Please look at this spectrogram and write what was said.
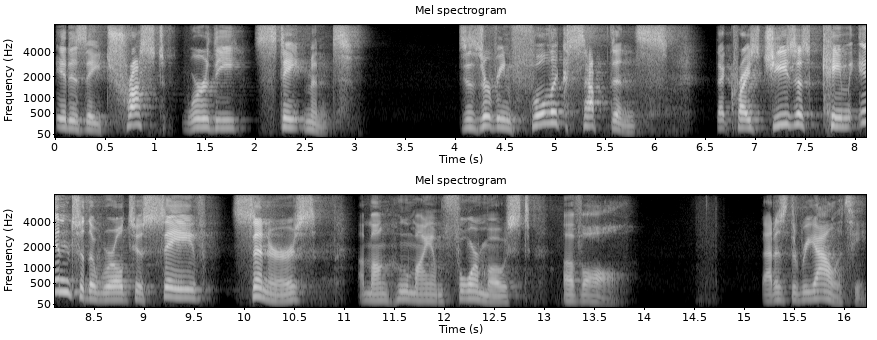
It is a trustworthy statement deserving full acceptance that Christ Jesus came into the world to save sinners, among whom I am foremost of all. That is the reality.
